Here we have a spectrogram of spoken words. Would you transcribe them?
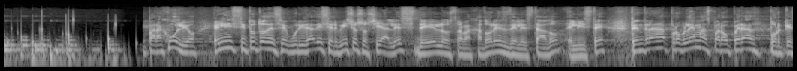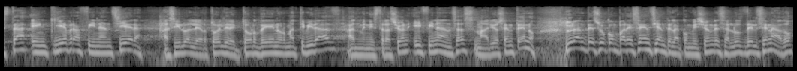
Thank you. Para julio, el Instituto de Seguridad y Servicios Sociales de los Trabajadores del Estado, el ISTE, tendrá problemas para operar porque está en quiebra financiera. Así lo alertó el director de Normatividad, Administración y Finanzas, Mario Centeno. Durante su comparecencia ante la Comisión de Salud del Senado,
